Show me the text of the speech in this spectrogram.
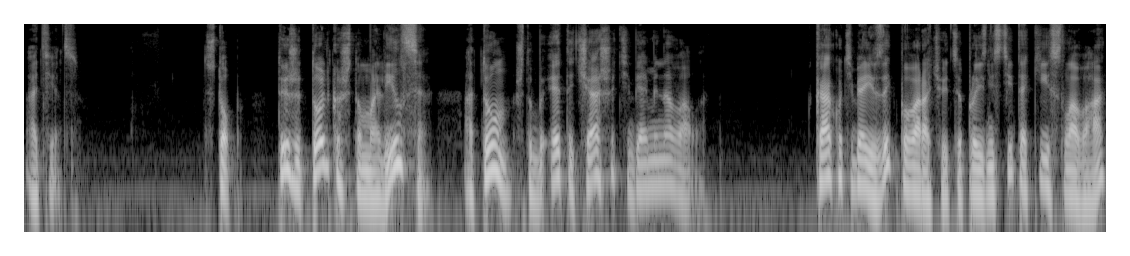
Отец?» Стоп, ты же только что молился о том, чтобы эта чаша тебя миновала. Как у тебя язык поворачивается произнести такие слова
